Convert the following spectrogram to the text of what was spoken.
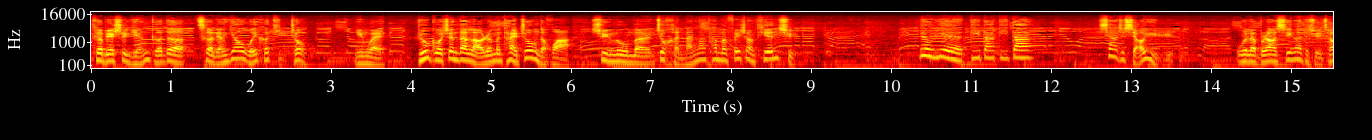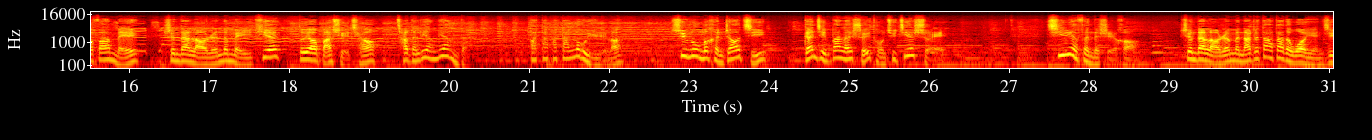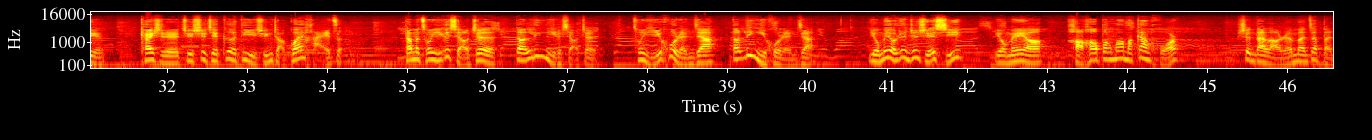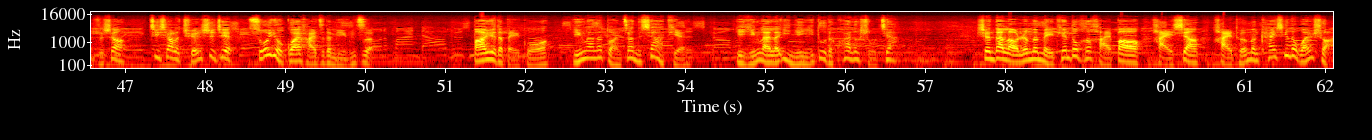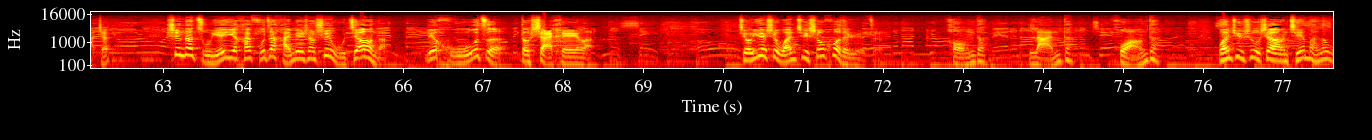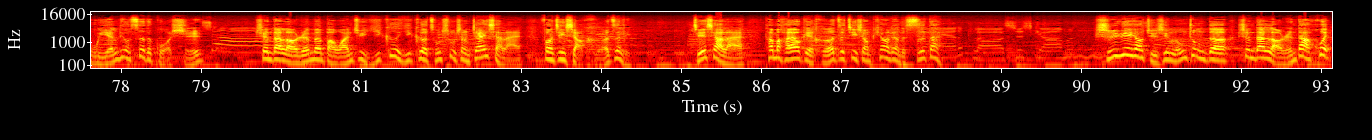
特别是严格的测量腰围和体重，因为。如果圣诞老人们太重的话，驯鹿们就很难拉他们飞上天去。六月滴答滴答，下着小雨。为了不让心爱的雪橇发霉，圣诞老人的每一天都要把雪橇擦得亮亮的。吧嗒吧嗒漏雨了，驯鹿们很着急，赶紧搬来水桶去接水。七月份的时候，圣诞老人们拿着大大的望远镜。开始去世界各地寻找乖孩子，他们从一个小镇到另一个小镇，从一户人家到另一户人家，有没有认真学习？有没有好好帮妈妈干活？圣诞老人们在本子上记下了全世界所有乖孩子的名字。八月的北国迎来了短暂的夏天，也迎来了一年一度的快乐暑假。圣诞老人们每天都和海豹、海象、海豚们开心地玩耍着，圣诞祖爷爷还浮在海面上睡午觉呢，连胡子都晒黑了。九月是玩具收获的日子，红的、蓝的、黄的，玩具树上结满了五颜六色的果实，圣诞老人们把玩具一个一个从树上摘下来，放进小盒子里，接下来。他们还要给盒子系上漂亮的丝带。十月要举行隆重的圣诞老人大会，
